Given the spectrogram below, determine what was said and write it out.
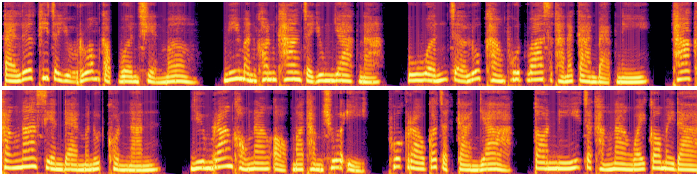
แต่เลือกที่จะอยู่ร่วมกับเวินเฉียนเมิงนี่มันค่อนข้างจะยุ่งยากนะ อูเหวินเจอลูกค้างพูดว่าสถานการณ์แบบนี้ ถ้าครั้งหน้าเซียนแดนมนุษย์คนนั้น ยืมร่างของนางออกมาทำชั่วอีก พวกเราก็จัดการยาก ตอนนี้จะขังนางไว้ก็ไม่ได้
